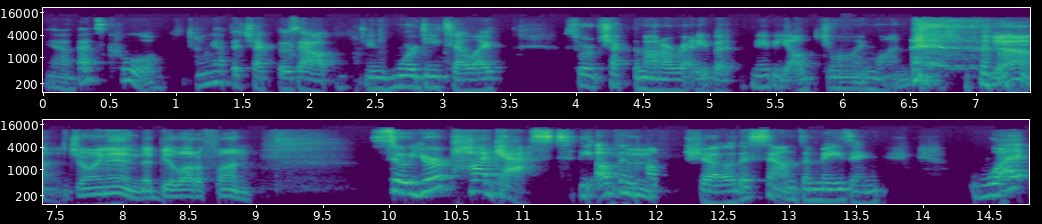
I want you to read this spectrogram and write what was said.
yeah, that's cool. I'm gonna have to check those out in more detail. I sort of checked them out already, but maybe I'll join one. yeah, join in. That'd be a lot of fun. So your podcast, the Up and mm-hmm. Coming Show, this sounds amazing. What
